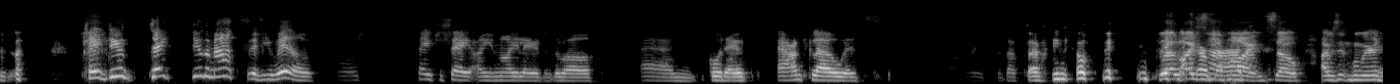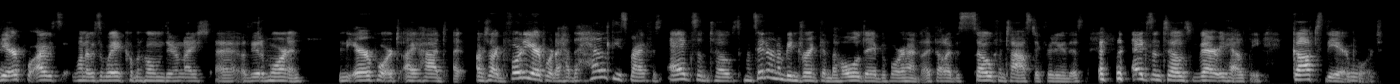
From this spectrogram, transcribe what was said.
take do take do the maths if you will. But safe to say I annihilated them all. Um good out and flow is that's how we know. well, I just mine. So I was in, when we were in the airport. I was when I was away coming home the other night uh, or the other morning in the airport. I had, or sorry, before the airport, I had the healthiest breakfast: eggs and toast. Considering I've been drinking the whole day beforehand, I thought I was so fantastic for doing this. eggs and toast, very healthy. Got to the mm. airport,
